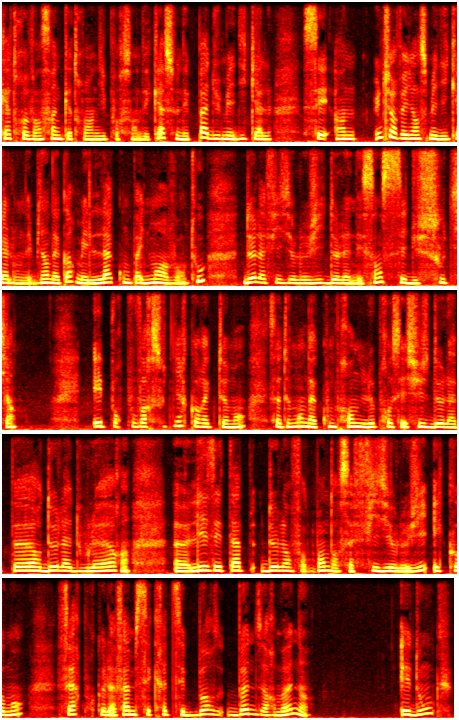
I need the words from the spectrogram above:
85-90% des cas, ce n'est pas du médical. C'est une surveillance médicale, on est bien d'accord, mais l'accompagnement avant tout de la physiologie de la naissance, c'est du soutien et pour pouvoir soutenir correctement, ça demande à comprendre le processus de la peur, de la douleur, euh, les étapes de l'enfantement dans sa physiologie et comment faire pour que la femme sécrète ses bonnes hormones et donc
